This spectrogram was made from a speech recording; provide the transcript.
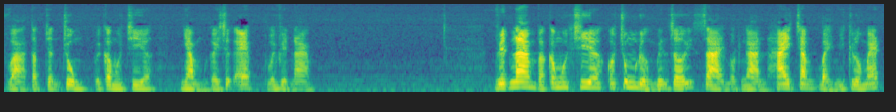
và tập trận chung với Campuchia nhằm gây sức ép với Việt Nam. Việt Nam và Campuchia có chung đường biên giới dài 1.270 km.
